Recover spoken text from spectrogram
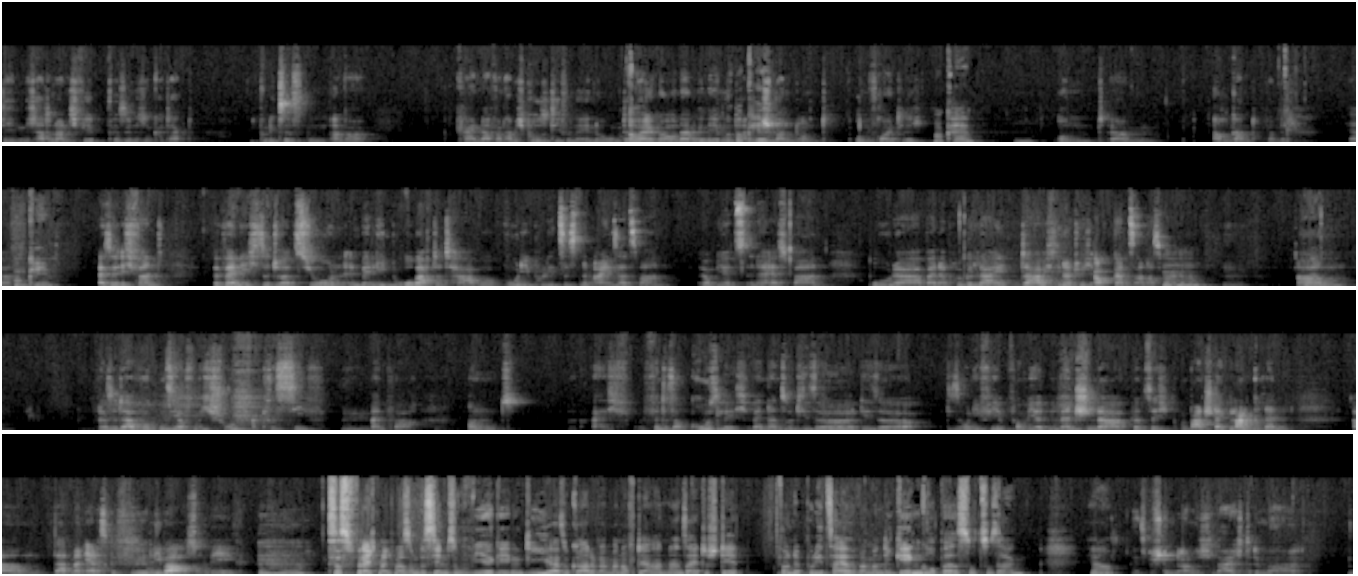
den, ich hatte noch nicht viel persönlichen Kontakt mit Polizisten, aber keinen davon habe ich positiv in Erinnerung. Der Oh. war immer unangenehm und Okay. angespannt und unfreundlich Okay, Mhm. und ähm, arrogant, fand ich. Ja. okay. Also ich fand, wenn ich Situationen in Berlin beobachtet habe, wo die Polizisten im Einsatz waren, ob jetzt in der S-Bahn oder bei einer Prügelei, da habe ich sie natürlich auch ganz anders Mhm. wahrgenommen. Mhm. Ähm, also da wirkten sie auf mich schon aggressiv Mhm. einfach. Und ich finde es auch gruselig, wenn dann so diese, diese, diese uniformierten Menschen da plötzlich am Bahnsteig lang rennen. Ähm, da hat man eher das Gefühl, lieber aus dem Weg. Mhm. Es ist vielleicht manchmal so ein bisschen so wir gegen die, also gerade wenn man auf der anderen Seite steht von Mhm. der Polizei, also wenn man die Gegengruppe ist sozusagen. Ja, Es ist bestimmt auch nicht leicht, immer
